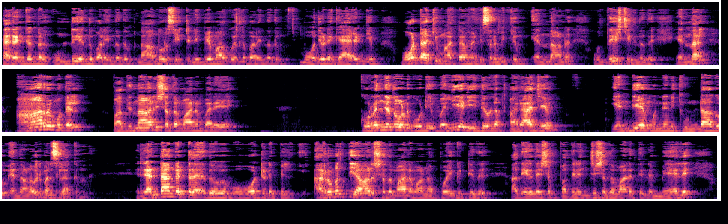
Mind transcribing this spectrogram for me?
തരംഗങ്ങൾ ഉണ്ട് എന്ന് പറയുന്നതും നാനൂറ് സീറ്റ് ലഭ്യമാകും എന്ന് പറയുന്നതും മോദിയുടെ ഗ്യാരണ്ടിയും വോട്ടാക്കി മാറ്റാൻ വേണ്ടി ശ്രമിക്കും എന്നാണ് ഉദ്ദേശിച്ചിരുന്നത്. എന്നാൽ ആറ് മുതൽ പതിനാല് ശതമാനം വരെ കുറഞ്ഞതോടുകൂടി വലിയ രീതിയിലുള്ള പരാജയം എൻ ഡി എ മുന്നണിക്ക് ഉണ്ടാകും എന്നാണ് അവർ മനസ്സിലാക്കുന്നത്. രണ്ടാം ഘട്ട വോട്ടെടുപ്പിൽ അറുപത്തിയാറ് ശതമാനമാണ് അപ്പോയും കിട്ടിയത്. അത് ഏകദേശം പതിനഞ്ച് ശതമാനത്തിന്റെ മേലെ.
